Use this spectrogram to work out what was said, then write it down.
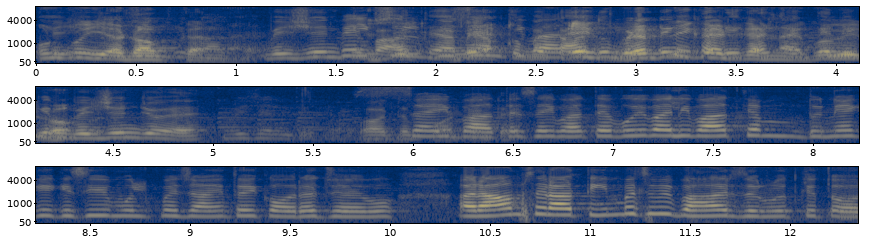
उनको ये अडॉप्ट करना है। विजन की बात है। मैं आपको बता दूँ बिल्डिंग खड़ी करना है लेकिन विजन जो है सही बात है। सही बात है। वही वाली बात कि हम दुनिया के किसी भी मुल्क में जाएँ तो एक औरत जो है वो आराम से रात तीन बजे भी बाहर ज़रूरत के तौर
